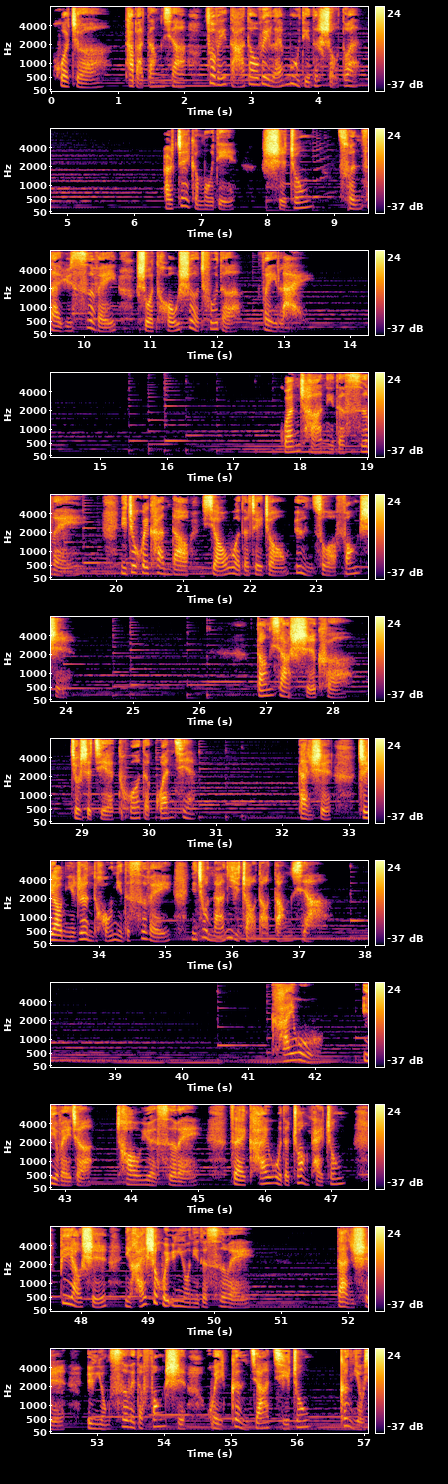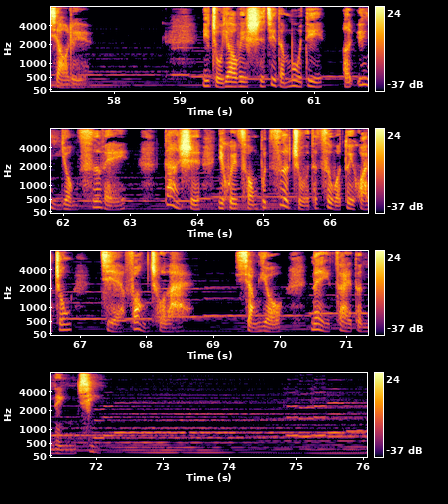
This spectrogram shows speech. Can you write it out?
或者他把当下作为达到未来目的的手段，而这个目的始终存在于思维所投射出的未来。观察你的思维，你就会看到小我的这种运作方式。当下时刻就是解脱的关键。但是，只要你认同你的思维，你就难以找到当下。开悟意味着。超越思维，在开悟的状态中，必要时你还是会运用你的思维，但是运用思维的方式会更加集中，更有效率。你主要为实际的目的而运用思维，但是你会从不自主的自我对话中解放出来，享有内在的宁静。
